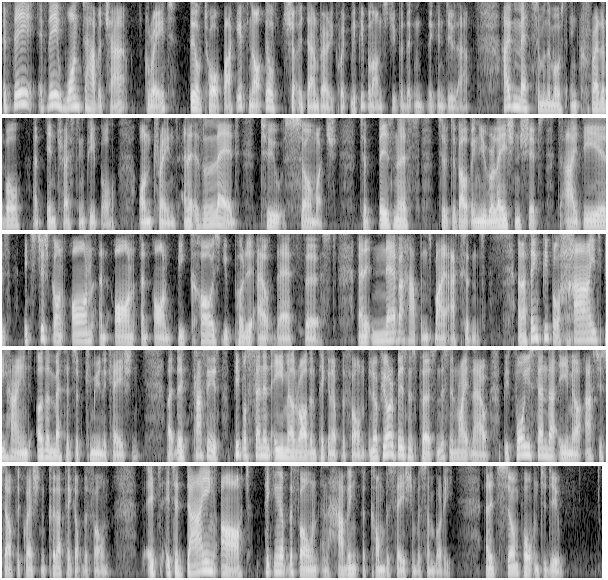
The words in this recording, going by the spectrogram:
If they if they want to have a chat, great. They'll talk back. If not, they'll shut it down very quickly. People aren't stupid. They can they can do that. I've met some of the most incredible and interesting people on trains, and it has led to so much to business, to developing new relationships, to ideas. It's just gone on and on and on because you put it out there first. And it never happens by accident. And I think people hide behind other methods of communication. Like the classic thing is people send an email rather than picking up the phone. You know, if you're a business person listening right now, before you send that email, ask yourself the question, could I pick up the phone? It's it's a dying art picking up the phone and having a conversation with somebody. And it's so important to do.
